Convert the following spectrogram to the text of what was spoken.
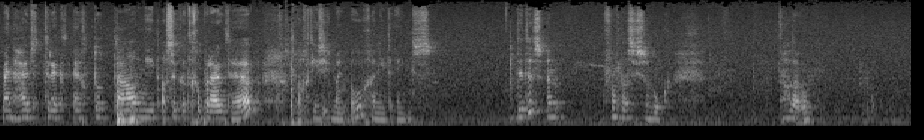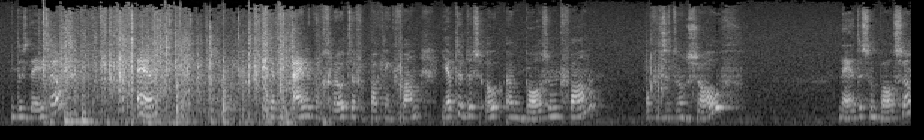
mijn huid trekt echt totaal niet als ik het gebruikt heb. Wacht, je ziet mijn ogen niet eens. Dit is een fantastische hoek. Hallo. Dus deze. En ik heb hier eindelijk een grote verpakking van. Je hebt er dus ook een balsem van. Of is het een zalf? Nee, het is een balsem.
